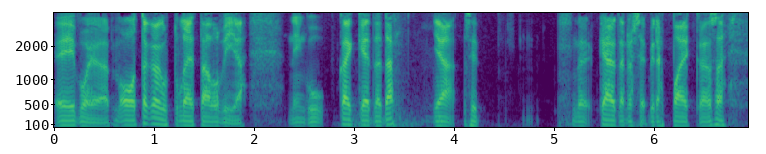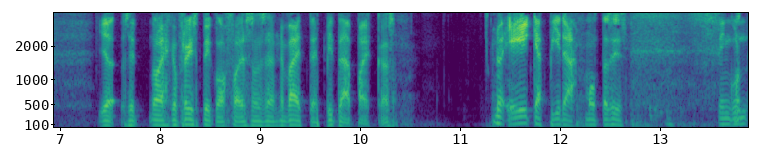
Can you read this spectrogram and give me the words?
ei voi ajaa, oottakaa kun tulee talvi ja niin kuin kaikkea tätä. Ja sitten ne käytännössä ei pidä paikkaansa. Ja sitten no ehkä frisbeegolfajissa on se, että ne väitteet pitää paikkaansa. No eikä pidä, mutta siis niin kun,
